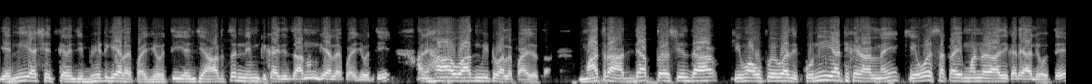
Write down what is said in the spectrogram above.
यांनी या शेतकऱ्यांची भेट घ्यायला पाहिजे होती. यांची अडचण नेमकी काय ती जाणून घ्यायला पाहिजे होती आणि हा वाद मिटवायला पाहिजे होता. मात्र अद्याप तहसीलदार किंवा उपविभाग कोणीही या ठिकाणी आलं नाही. केवळ सकाळी मंडळ अधिकारी आले होते.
